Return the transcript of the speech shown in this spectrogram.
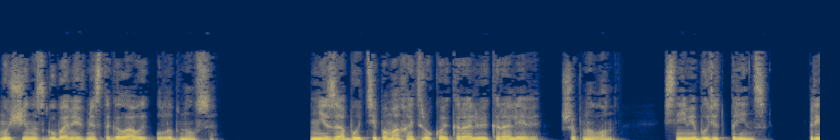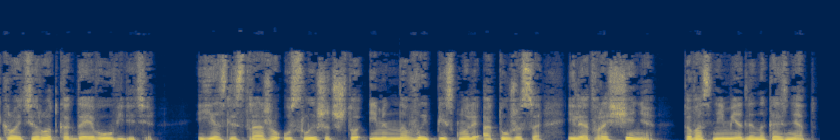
мужчина с губами вместо головы улыбнулся. «Не забудьте помахать рукой королю и королеве», — шепнул он. «С ними будет принц. Прикройте рот, когда его увидите. Если стража услышит, что именно вы пискнули от ужаса или отвращения, то вас немедленно казнят».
